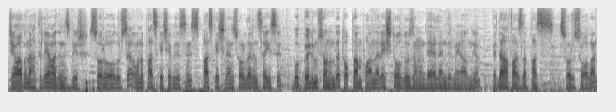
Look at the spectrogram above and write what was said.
Cevabını hatırlayamadığınız bir soru olursa onu pas geçebilirsiniz. Pas geçilen soruların sayısı bu bölüm sonunda toplam puanlar eşit olduğu zaman değerlendirmeye alınıyor ve daha fazla pas sorusu olan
